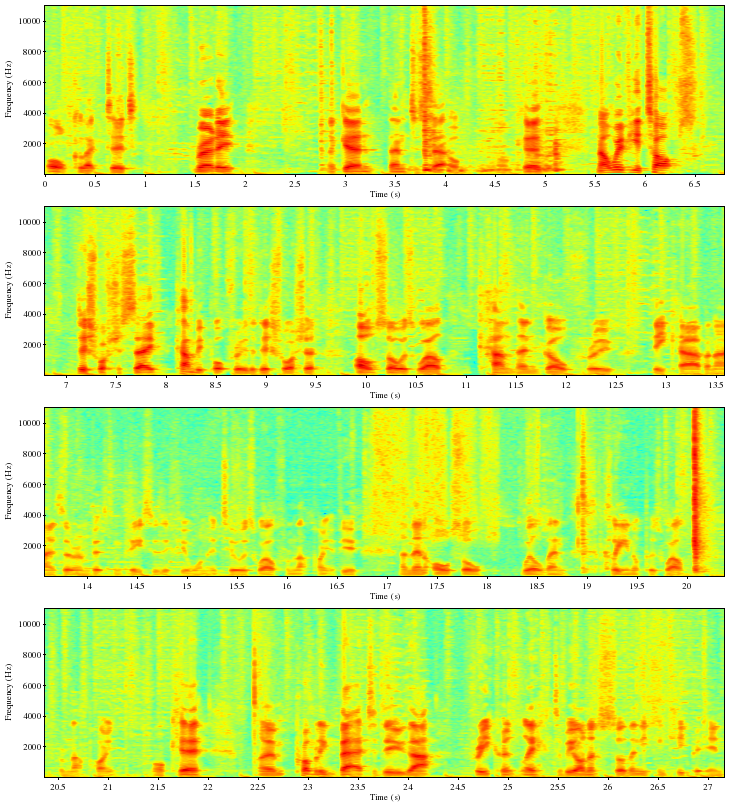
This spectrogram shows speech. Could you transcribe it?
all collected. Ready. Again then to set up okay. Now with your tops dishwasher safe. Can be put through the dishwasher. Also as well can then go through decarbonizer and bits and pieces if you wanted to as well from that point of view. And then also will then clean up as well from that point. Okay um, probably better to do that frequently to be honest so then you can keep it in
